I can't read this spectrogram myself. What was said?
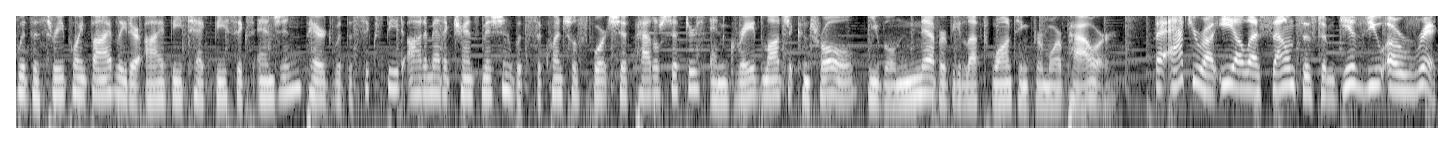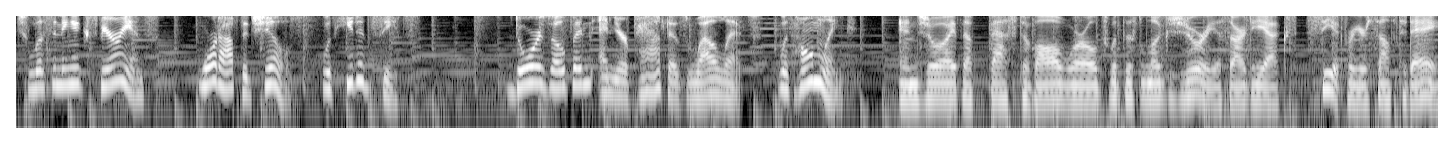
With the 3.5 liter iVTEC V6 engine paired with the 6 speed automatic transmission with sequential sport shift paddle shifters and grade logic control, you will never be left wanting for more power. The Acura ELS sound system gives you a rich listening experience. Ward off the chills with heated seats. Doors open and your path is well lit with HomeLink. Enjoy the best of all worlds with this luxurious RDX. See it for yourself today.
